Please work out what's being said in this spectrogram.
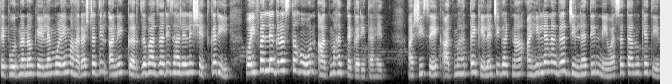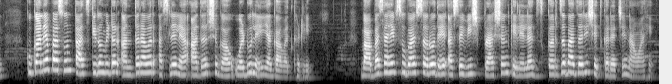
ते पूर्ण न केल्यामुळे महाराष्ट्रातील अनेक कर्जबाजारी झालेले शेतकरी वैफल्यग्रस्त होऊन आत्महत्या करीत आहेत. अशीच एक आत्महत्या केल्याची घटना अहिल्यानगर जिल्ह्यातील नेवासा तालुक्यातील कुकाण्यापासून पाच किलोमीटर अंतरावर असलेल्या आदर्श गाव वडुले या गावात घडली. बाबासाहेब सुभाष सरोदे असे विष प्राशन केलेल्या कर्जबाजारी शेतकऱ्याचे नाव आहे.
